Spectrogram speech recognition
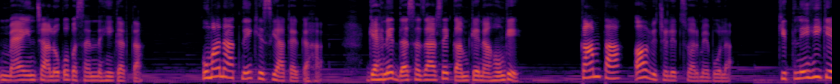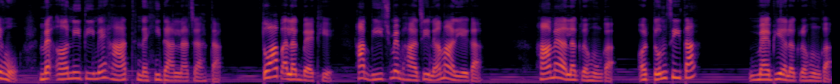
मैं इन चालों को पसंद नहीं करता। उमानाथ ने खिसिया कर कहा गहने दस हज़ार से कम के ना होंगे। कामता अविचलित स्वर में बोला, कितने ही के हो, मैं अनीति में हाथ नहीं डालना चाहता। तो आप अलग बैठिए हाँ बीच में भाजी ना मारिएगा। हाँ मैं अलग रहूँगा। और तुम, सीता? मैं भी अलग रहूँगा।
